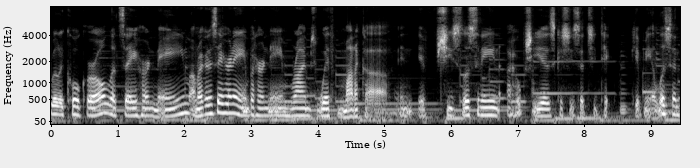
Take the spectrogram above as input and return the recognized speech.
really cool girl. Let's say her name. I'm not going to say her name, but her name rhymes with Monica. And if she's listening, I hope she is because she said she'd take give me a listen.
